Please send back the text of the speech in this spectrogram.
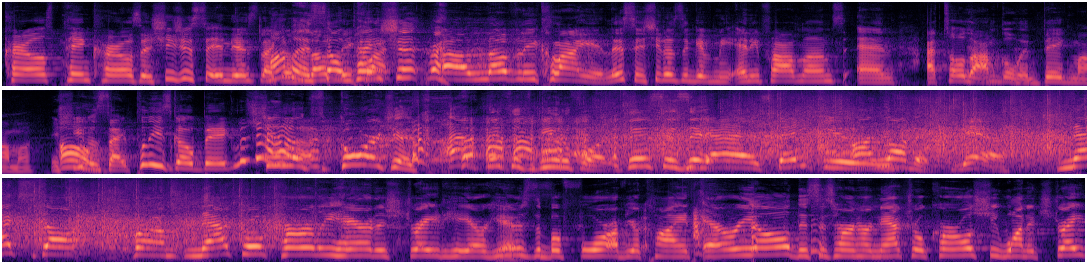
Curls, pin curls, and she's just sitting there like Mama a lovely, so patient. a lovely client. Listen, she doesn't give me any problems, and I told her I'm going big, Mama, and oh. she was like, "Please go big." Look she looks gorgeous. this is beautiful. This is it. Yes, thank you. I love it. Yeah. Next up, from natural curly hair to straight hair, here's yes. the before of your client, Ariel. this is her and her natural curls. She wanted straight.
